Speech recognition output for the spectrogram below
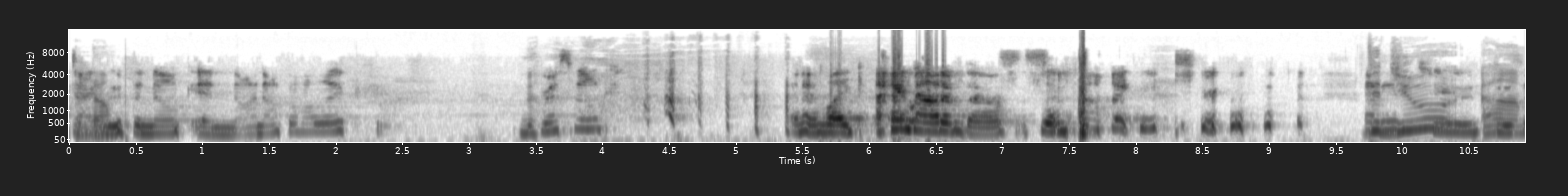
dilute dump. the milk in non-alcoholic breast milk. and I'm like, I'm out of those, so now I need to. I Did need you to um,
